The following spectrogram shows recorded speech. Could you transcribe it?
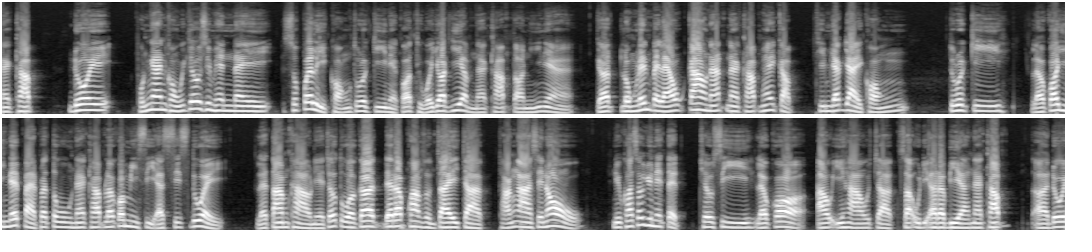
นะครับ โดยผลงานของวิกเตอร์ซิมเฮนในซูเปอร์ลีกของตุรกีเนี่ยก็ถือว่ายอดเยี่ยมนะครับ ตอนนี้เนี่ยก็ลงเล่นไปแล้ว 9 นัดนะครับ ให้กับทีมยักษ์ใหญ่ของตุรกี แล้วก็ยิงได้ 8 ประตูนะครับ แล้วก็มี 4 แอสซิสต์ด้วย และตามข่าวเนี่ย เจ้าตัวก็ได้รับความสนใจจากทั้งอาร์เซนอลนิวคาสเซิลยูไนเต็ดเชลซี แล้วก็อัลอีฮาวจากซาอุดิอาระเบียนะครับ โดย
